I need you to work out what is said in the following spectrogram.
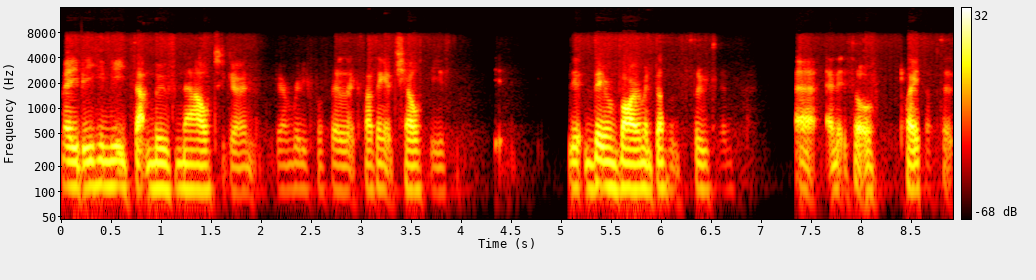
maybe he needs that move now to go and go and really fulfill it. Because I think at Chelsea, the, the environment doesn't suit him, uh, and it sort of plays up to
